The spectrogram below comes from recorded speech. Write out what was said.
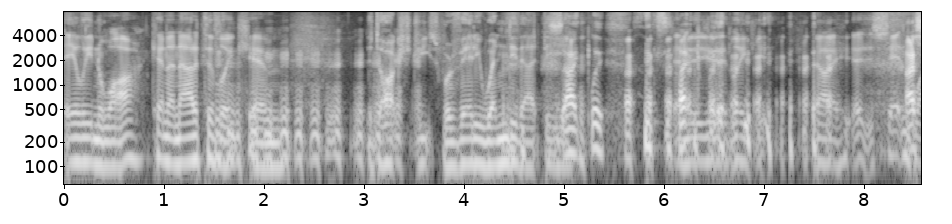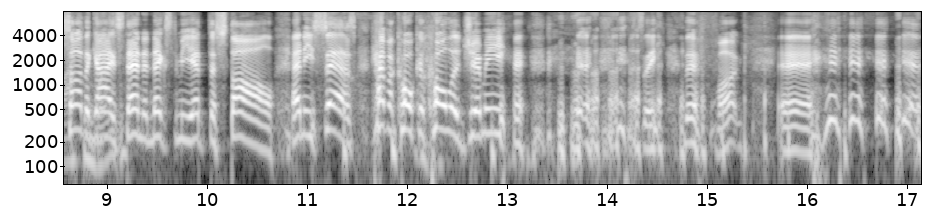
L.A. noir kind of narrative, like um, the dark streets were very windy that day. Exactly. And exactly. it- like, aye, it's set in I saw the guy white. standing next to me at the stall, and he says, "Have a Coca Cola, Jimmy." it's like the fuck. Uh, yeah.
